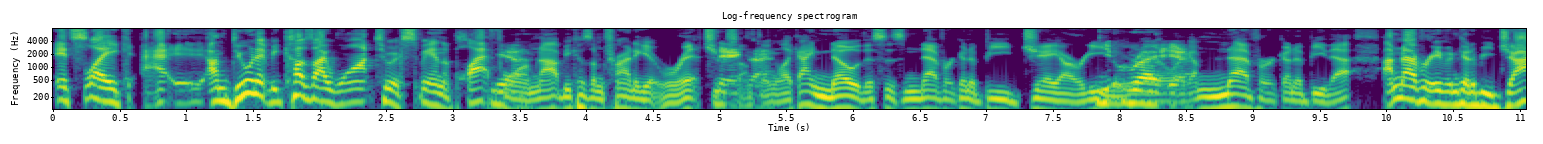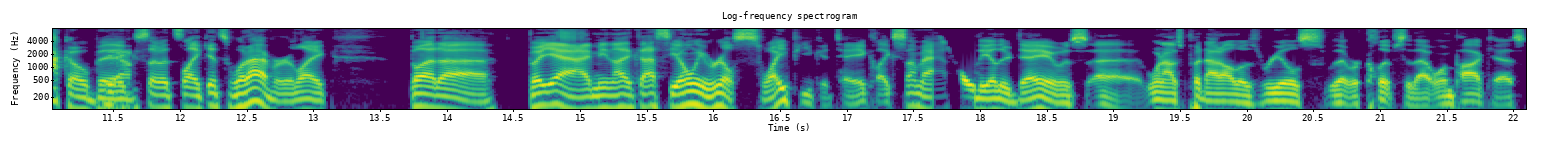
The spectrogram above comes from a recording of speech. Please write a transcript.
it's like I, I'm doing it because I want to expand the platform, Yeah. not because I'm trying to get rich or Yeah, something. exactly. Like I know this is never going to be JRE, you right, yeah. Like I'm never going to be that. I'm never even going to be Jocko big. So it's like it's whatever. Like, but uh, but yeah, I mean, like that's the only real swipe you could take. Like some asshole the other day, it was uh when I was putting out all those reels that were clips of that one podcast.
